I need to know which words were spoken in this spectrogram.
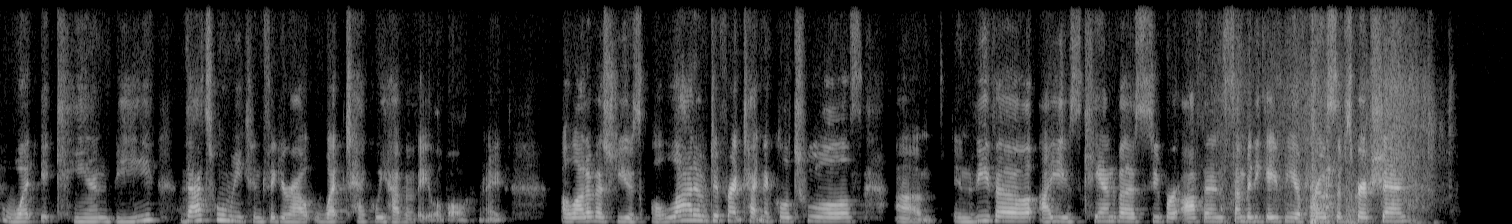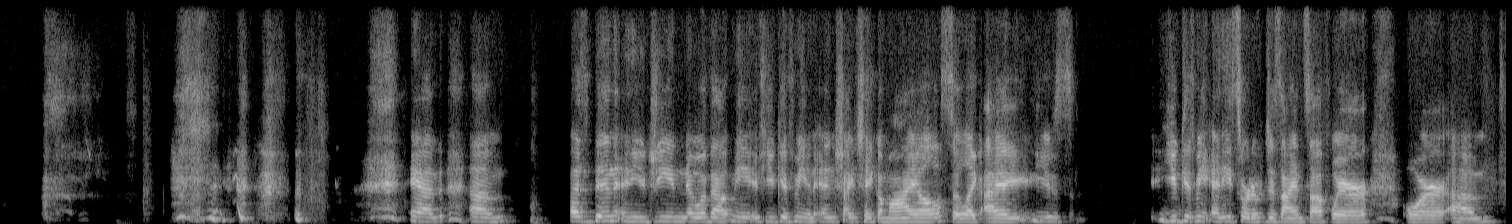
what it can be, that's when we can figure out what tech we have available, right? A lot of us use a lot of different technical tools. Um, NVivo, I use Canva super often. Somebody gave me a pro subscription. And um, as Ben and Eugene know about me, if you give me an inch, I take a mile. So like I use, you give me any sort of design software or um,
